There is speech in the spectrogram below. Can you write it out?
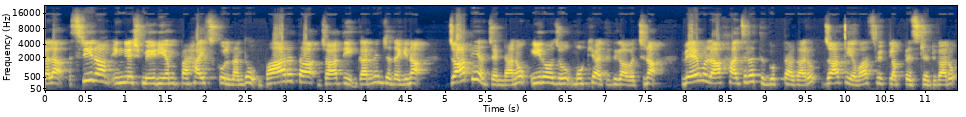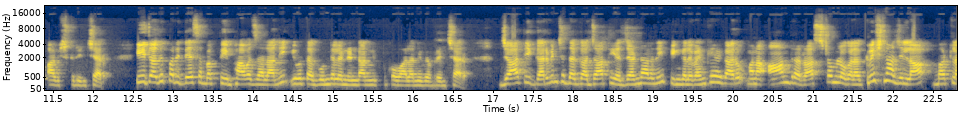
గల Sriram English medium high school నందు భారత జాతి గర్వించదగిన జాతీయ జెండాను ఈ రోజు ముఖ్య అతిథిగా వచ్చిన వేముల హజరత్ గుప్తా గారు జాతీయ వాసవి క్లబ్ ప్రెసిడెంట్ గారు ఆవిష్కరించారు. ఈ తదుపరి దేశభక్తి భావజాలాన్ని యువత గుండెల నిండా నింపుకోవాలని వివరించారు. జాతి గర్వించదగ్గ జాతీయ జెండాలని పింగళి వెంకయ్య గారు మన ఆంధ్ర రాష్ట్రంలో గల కృష్ణా జిల్లా బట్ల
